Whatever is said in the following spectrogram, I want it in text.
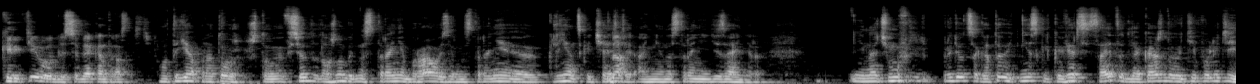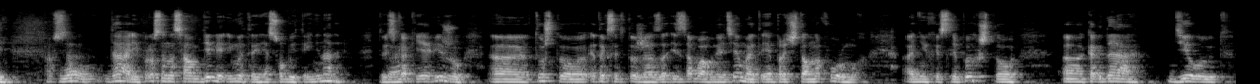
корректировать для себя контрастность. Вот и я про то же, что все это должно быть на стороне браузера, на стороне клиентской части, Да. а не на стороне дизайнера. Иначе ему придется готовить несколько версий сайта для каждого типа людей. Просто, Ну, да, и просто на самом деле им это особо-то и не надо. То есть, Да. как я вижу, э, то, что... Это, кстати, тоже забавная тема, это я прочитал на форумах одних из слепых, что э, когда делают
